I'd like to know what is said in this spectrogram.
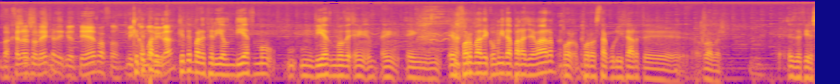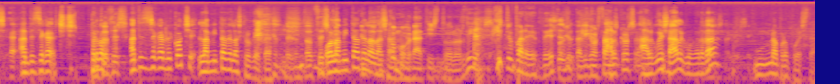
bajé las orejas y dije, tienes razón, mi ¿Qué te, comodidad. qué te parecería un diezmo, un diezmo de- en, en- en- en forma de comida para llevar por, por obstaculizarte, Robert? Es decir, es- antes de sacar, perdón, Entonces- antes de sacar el coche, la mitad de las croquetas. Pero entonces, o la mitad de la lasaña. como gratis todos los días. ¿Qué te parece? Porque tal y como están las cosas. Algo es algo, ¿verdad? Algo es algo, sí. Una propuesta.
